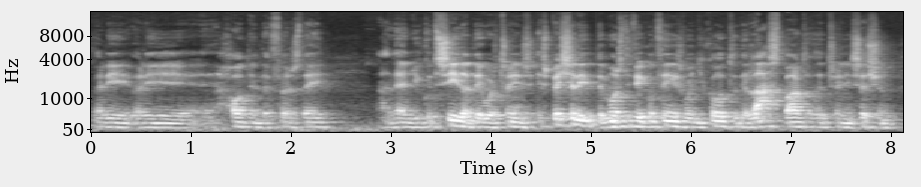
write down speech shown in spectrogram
very very hot in the first day, and then you could see that they were training. Especially the most difficult thing is when you go to the last part of the training session,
